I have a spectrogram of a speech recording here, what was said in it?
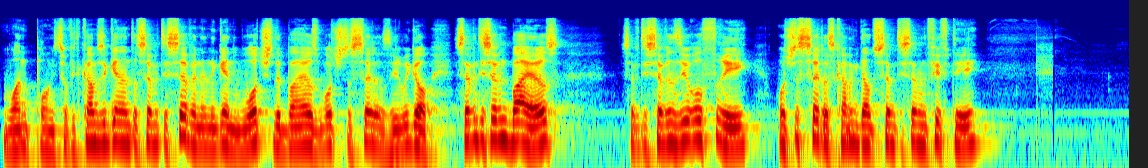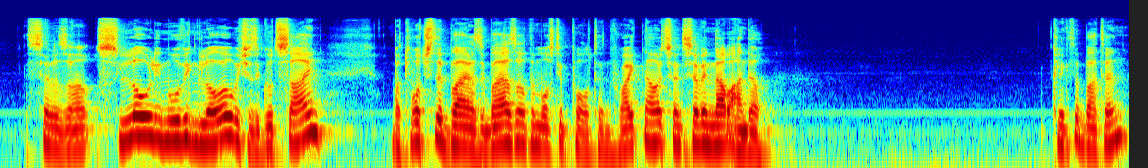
one point. So if it comes again under 77, and again, watch the buyers, watch the sellers. Here we go. 77 buyers, 77.03. Watch the sellers coming down to 77.50. Sellers are slowly moving lower, which is a good sign. But watch the buyers. The buyers are the most important. Right now it's 77, now under. Click the button.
